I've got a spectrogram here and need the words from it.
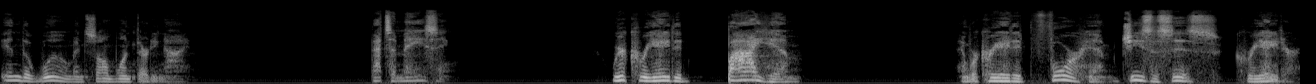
in the womb in Psalm 139. That's amazing. We're created by Him we're created for Him. Jesus is Creator.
